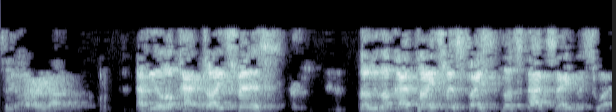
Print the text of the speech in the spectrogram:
Seems very odd. If you look at Taisvis, now you look at Taisus, Taisus does not say this way.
